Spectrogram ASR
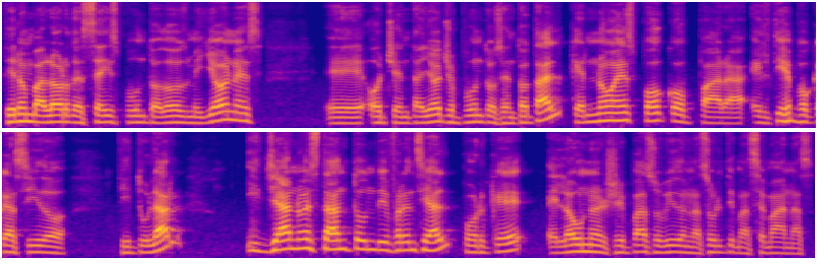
Tiene un valor de 6.2 millones, 88 eh, puntos en total, que no es poco para el tiempo que ha sido titular y ya no es tanto un diferencial porque el ownership ha subido en las últimas semanas,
